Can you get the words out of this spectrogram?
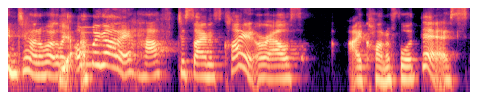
internal work, like, yeah. oh my God, I have to sign this client or else I can't afford this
